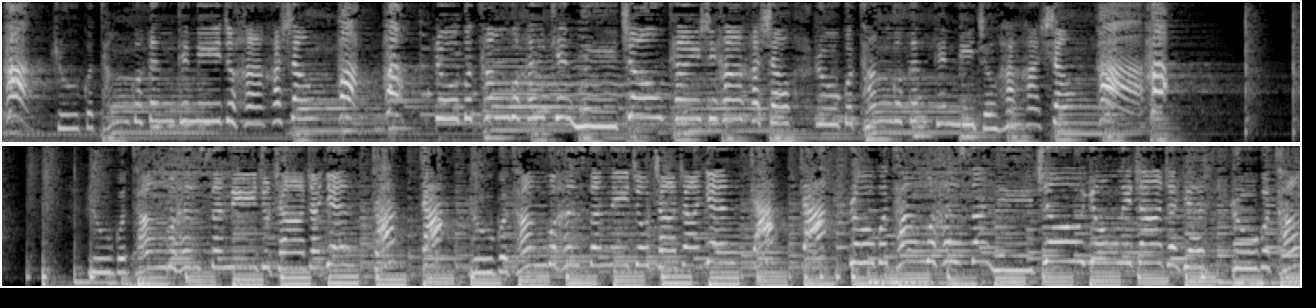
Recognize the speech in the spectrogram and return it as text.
哈如果糖果很甜，你就哈哈笑。哈，果糖果很甜，你就开心哈哈笑。如果糖果很甜，你就哈哈笑。哈哈，如果糖果很酸，你就眨眨眼。眨眨如果糖果很酸，你就眨眨眼。眨眨，如果糖果很酸，你就用力眨眨眼。如果糖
